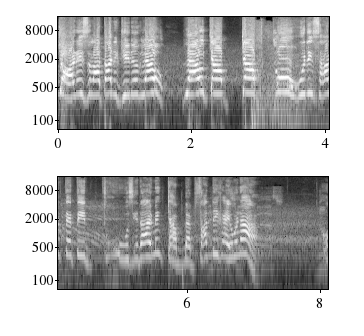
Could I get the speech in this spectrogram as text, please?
หยอดในสลาตันอีกทีหนึ่งแล้ว แล้วจับจับโอ้โหที่ซัดแต่ติดโอ้เสียดายแม่งจับแบบซัดได้ไงวะน่ะ โอ้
